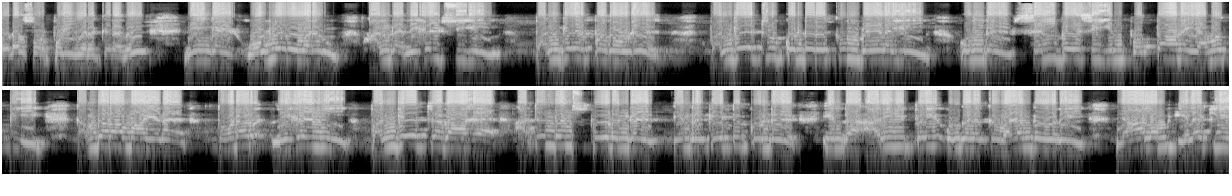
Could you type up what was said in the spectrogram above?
தொடர் சொற்பொழிவு இருக்கிறது. நீங்கள் ஒவ்வொருவரும் அந்த நிகழ்ச்சியில் பங்கேற்பதோடு பங்கேற்று கொண்டிருக்கும் வேளையில் உங்கள் செல்பேசியின் பொத்தானை அமுக்கி கம்பராமாயண தொடர் நிகழ்வில் பங்கேற்றதாக அட்டண்டன்ஸ் போடுங்கள் என்று கேட்டுக்கொண்டு இந்த அறிவிப்பை உங்களுக்கு வழங்குவதில் ஞானம் இலக்கிய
